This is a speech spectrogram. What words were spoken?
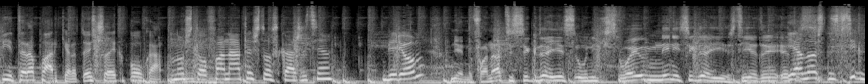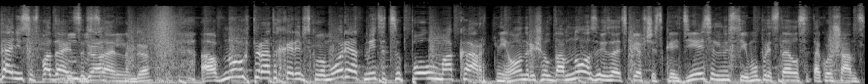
Питера Паркера, то есть Человека-паука. Ну что, фанаты, что скажете? Берем? Не, ну фанаты всегда есть, у них свое мнение всегда есть. И, это, И это оно с- не- всегда не совпадает с Да, официальным. да. А в новых «Пиратах Карибского моря» отметится Пол Маккартни. Он решил давно завязать с певческой деятельностью, ему представился такой шанс.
